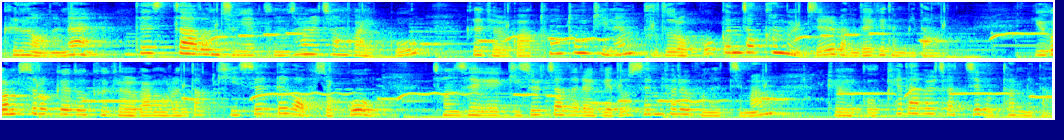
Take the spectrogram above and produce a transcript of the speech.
그는 어느 날 테스트하던 중에 붕산을 첨가했고 그 결과 통통 튀는 부드럽고 끈적한 물질을 만들게 됩니다. 유감스럽게도 그 결과물은 딱히 쓸데가 없었고 전 세계 기술자들에게도 샘플을 보냈지만 결국 해답을 찾지 못합니다.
